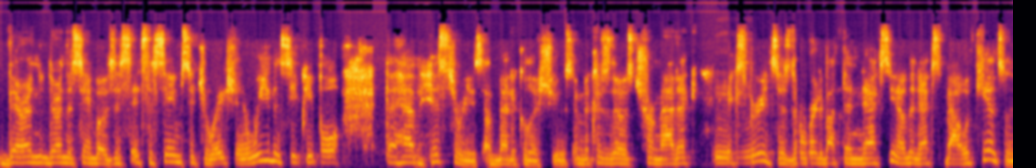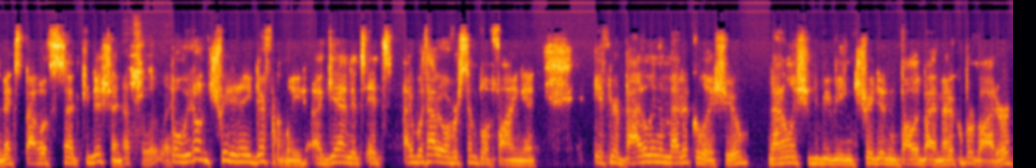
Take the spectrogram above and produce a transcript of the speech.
they're in they're in the same boat. It's, it's, the same situation, and we even see people that have histories of medical issues, and because of those traumatic mm-hmm. experiences, they're worried about the next, you know, the next bout with cancer, the next bout with said condition. Absolutely, but we don't treat it any differently. Again, it's it's without oversimplifying it. If you're battling a medical issue, not only should you be being treated and followed by a medical provider,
